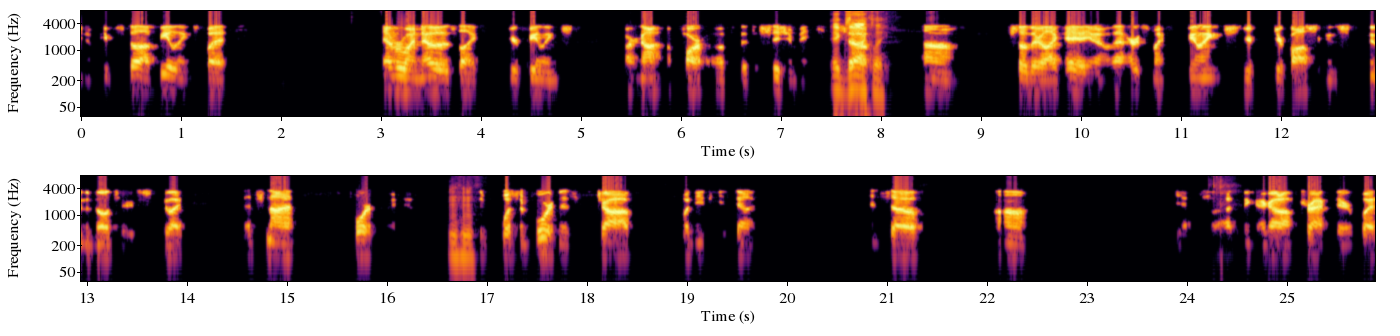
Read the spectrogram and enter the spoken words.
you know, people still have feelings, but everyone knows like your feelings are not a part of the decision making. Exactly. So, um, so they're like, hey, you know, that hurts my feelings. Your your boss is in the military. Just be like, that's not important. Right Mm-hmm. What's important is the job, what needs to get done. And so, um, yeah, so I think I got off track there, but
